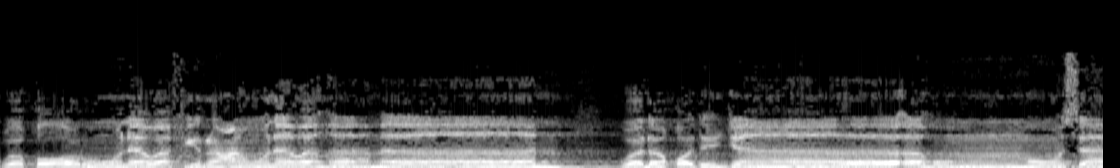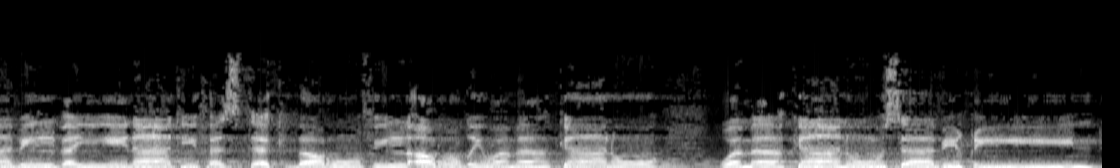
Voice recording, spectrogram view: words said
و قارون و فرعون و هامان ولقد جاءهم موسى بالبينات فاستكبروا في الأرض وما كانوا وما كانوا سابقين.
